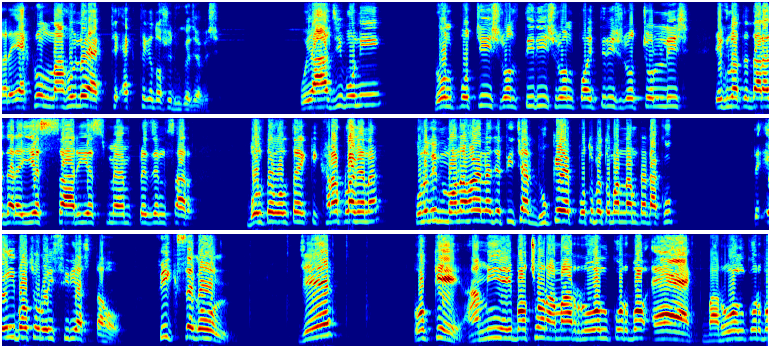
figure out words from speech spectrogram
তার এক রোল না হইলেও এক এক থেকে দশে ঢুকে যাবে সে। ওই আজীবনই রোল পঁচিশ রোল তিরিশ রোল পঁয়ত্রিশ রোল চল্লিশ, এগুলাতে দাঁড়ায় দাঁড়ায় yes sir yes ma'am present sir বলতে বলতে কি খারাপ লাগে না? কোনোদিন মনে হয় না যে টিচার ঢুকে প্রথমে তোমার নামটা ডাকুক। তো এই বছর ওই সিরিয়াসটা হও ফিক্স এ গোল যে, ওকে, আমি এই বছর আমার রোল করব এক বা রোল করব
